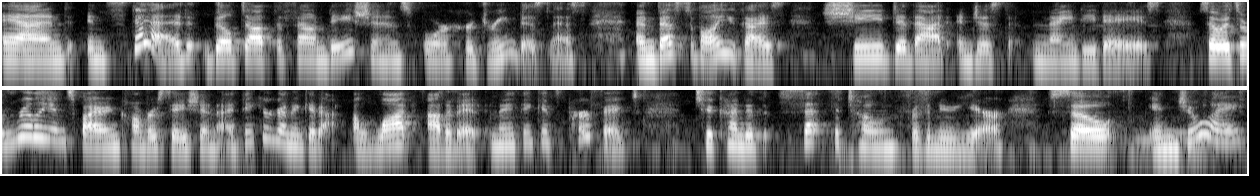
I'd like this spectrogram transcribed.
and instead built out the foundations for her dream business. And best of all, you guys, she did that in just 90 days. So it's a really inspiring conversation. I think you're going to get a lot out of it. And I think it's perfect to kind of set the tone for the new year. So enjoy.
